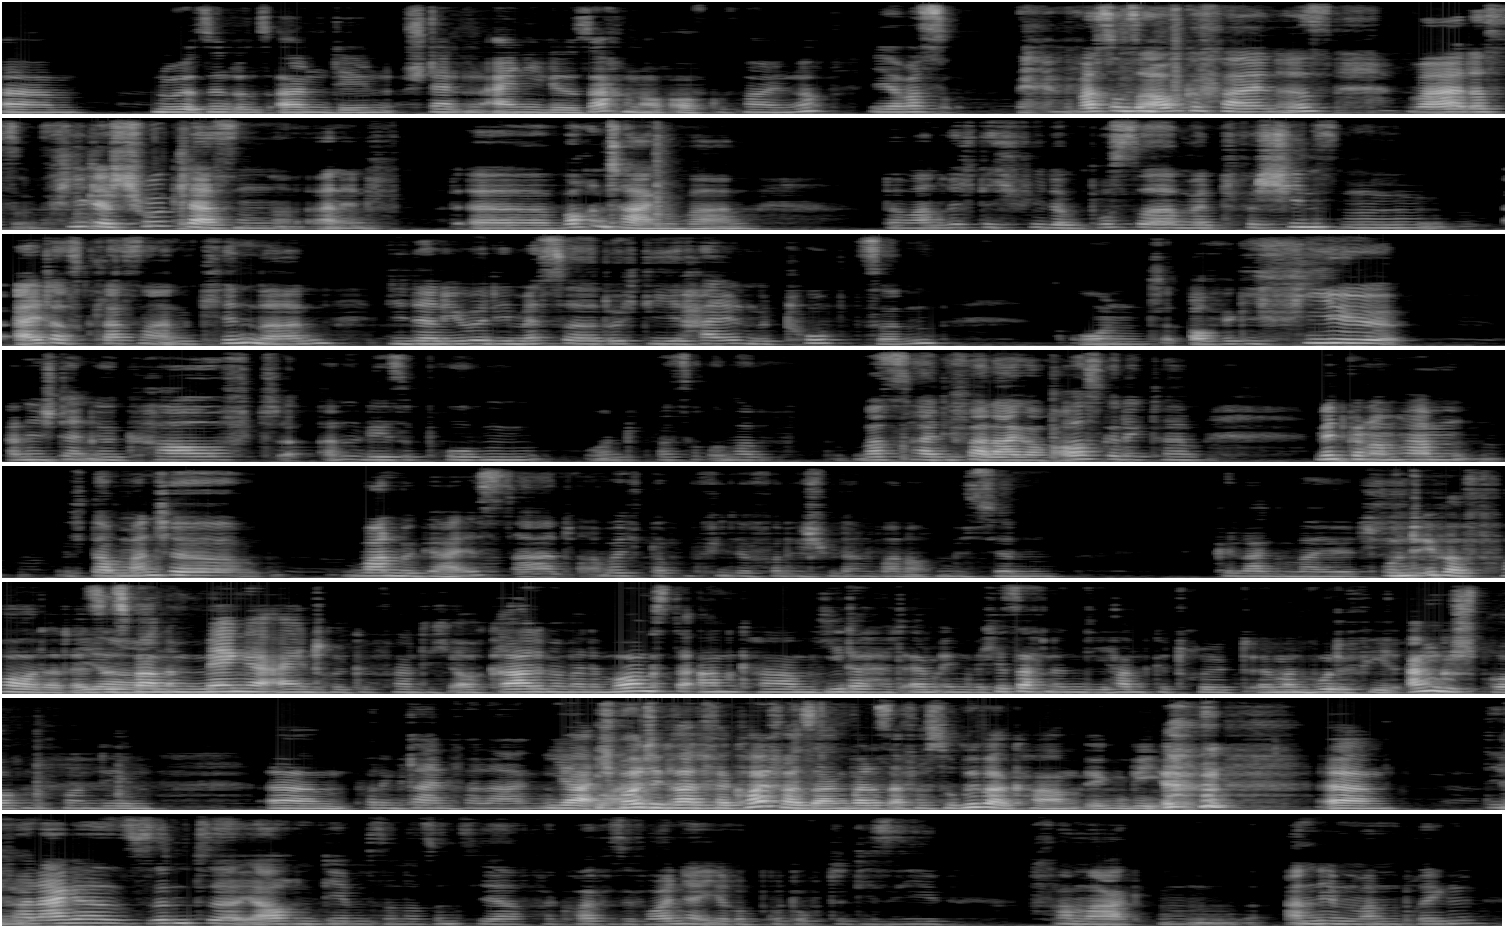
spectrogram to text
Ähm, nur sind uns an den Ständen einige Sachen auch aufgefallen, ne? Ja, was, was uns aufgefallen ist, war, dass viele Schulklassen an den äh, Wochentagen waren. Da waren richtig viele Busse mit verschiedensten Altersklassen an Kindern, die dann über die Messe durch die Hallen getobt sind und auch wirklich viel an den Ständen gekauft, an Leseproben und was auch immer, was halt die Verlage auch ausgelegt haben, mitgenommen haben. Ich glaube, manche waren begeistert, aber ich glaube, viele von den Schülern waren auch ein bisschen gelangweilt. Und überfordert. Also ja. es waren eine Menge Eindrücke, fand ich auch. Gerade wenn man morgens da ankam, jeder hat einem irgendwelche Sachen in die Hand gedrückt. Äh, man wurde viel angesprochen von den ähm, von den kleinen Verlagen. Ja, ich wollte gerade Verkäufer sagen, weil das einfach so rüberkam irgendwie. ähm, die Verlage sind äh, ja auch in dem Sinne, sind sie ja Verkäufer. Sie wollen ja ihre Produkte, die sie vermarkten, an den Mann bringen.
